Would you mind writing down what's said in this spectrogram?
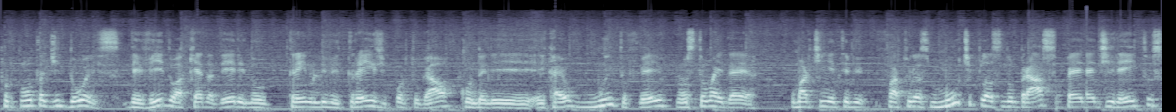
por conta de dores, devido à queda dele no treino livre 3 de Portugal, quando ele, ele caiu muito feio, pra você ter uma ideia. O Martin teve fraturas múltiplas no braço, pé direitos.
